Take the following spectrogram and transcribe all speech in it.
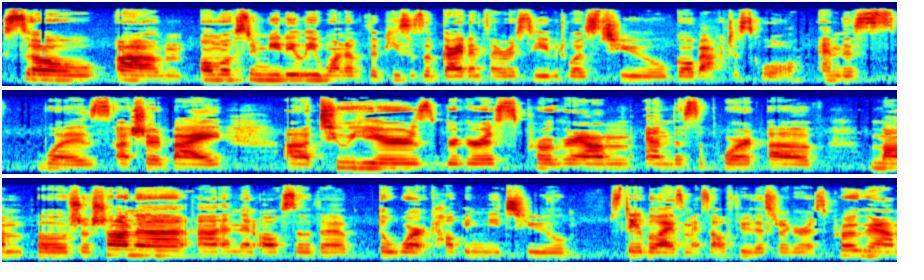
So, um, almost immediately, one of the pieces of guidance I received was to go back to school. And this was ushered by uh, two years rigorous program and the support of Mambo Shoshana, uh, and then also the, the work helping me to stabilize myself through this rigorous program.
